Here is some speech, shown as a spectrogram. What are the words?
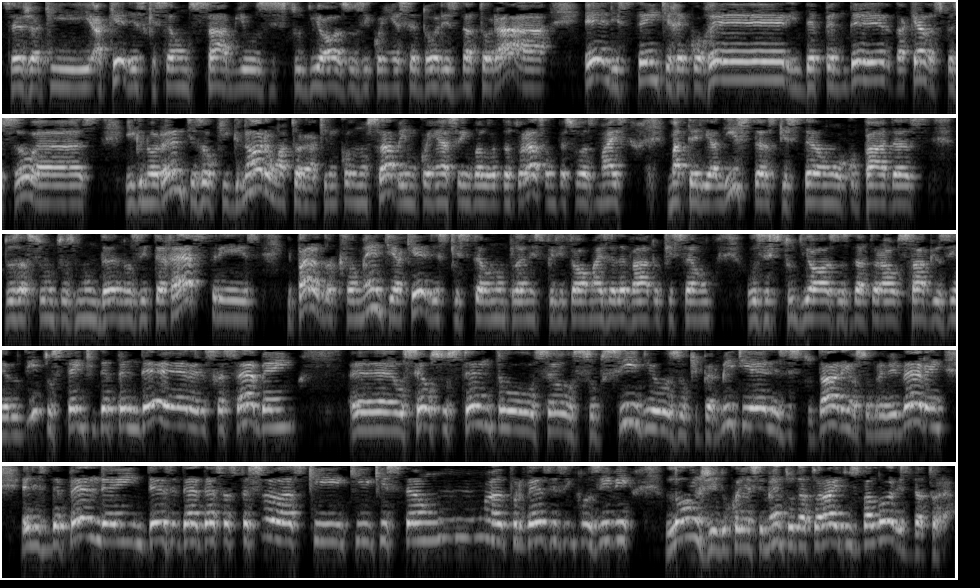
seja que aqueles que são sábios, estudiosos e conhecedores da Torá, eles têm que recorrer e depender daquelas pessoas ignorantes ou que ignoram a Torá, que não, não sabem, não conhecem o valor da Torá, são pessoas mais materialistas que estão ocupadas dos assuntos mundanos e terrestres, e paradoxalmente aqueles que estão num plano espiritual mais elevado, que são os estudiosos da Torá, os sábios e eruditos, têm que depender, eles recebem eh, o seu sustento, os seus subsídios, o que permite eles estudarem ou sobreviverem, eles dependem de, de, dessas pessoas que, que, que estão, por vezes, inclusive, longe do conhecimento da Torá e dos valores da Torá.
